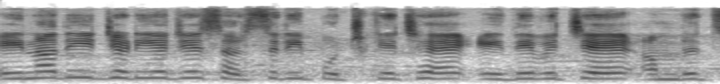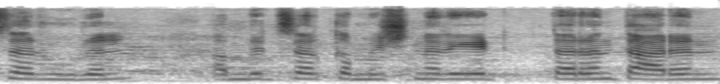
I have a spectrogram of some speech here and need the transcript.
ਇਹਨਾਂ ਦੀ ਜਿਹੜੀ ਅਜੇ ਸਰਸਰੀ ਪੁੱਛਗਿੱਛ ਹੈ ਇਹਦੇ ਵਿੱਚ ਹੈ ਅੰਮ੍ਰਿਤਸਰ ਰੂਰਲ ਅੰਮ੍ਰਿਤਸਰ ਕਮਿਸ਼ਨਰੇਟ ਤਰਨਤਾਰਨ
